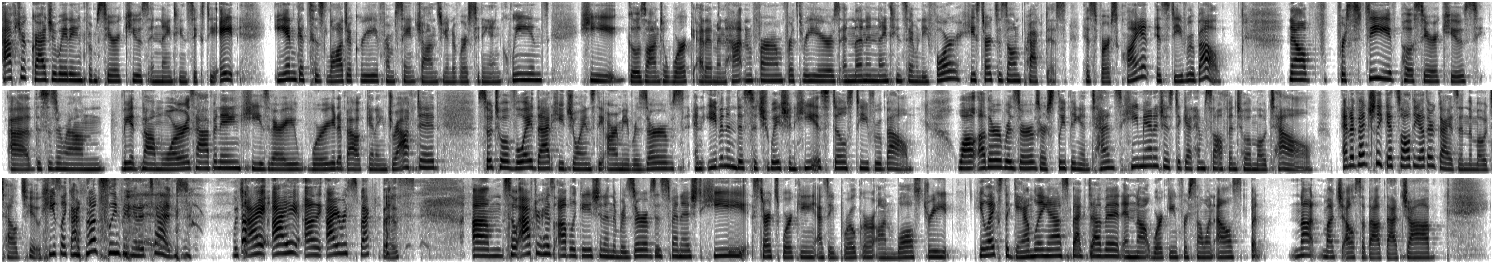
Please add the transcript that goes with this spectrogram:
After graduating from Syracuse in 1968, Ian gets his law degree from St. John's University in Queens. He goes on to work at a Manhattan firm for three years, and then in 1974, he starts his own practice. His first client is Steve Rubell. Now, for Steve post Syracuse, uh, this is around Vietnam War is happening. He's very worried about getting drafted. So, to avoid that, he joins the Army Reserves. And even in this situation, he is still Steve Rubell. While other reserves are sleeping in tents, he manages to get himself into a motel and eventually gets all the other guys in the motel too. He's like, I'm not sleeping in a tent, which I, I, I, I respect this. Um, so after his obligation in the reserves is finished, he starts working as a broker on Wall Street. He likes the gambling aspect of it and not working for someone else, but not much else about that job.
